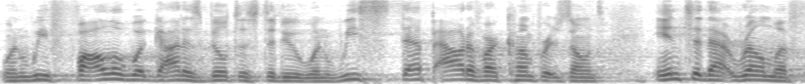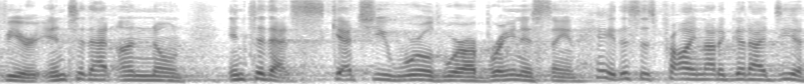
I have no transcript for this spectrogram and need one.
When we follow what God has built us to do, when we step out of our comfort zones into that realm of fear, into that unknown, into that sketchy world where our brain is saying, hey, this is probably not a good idea,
